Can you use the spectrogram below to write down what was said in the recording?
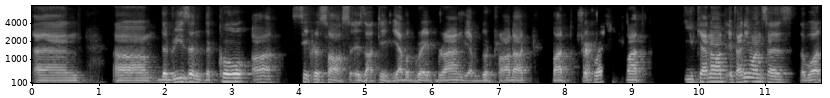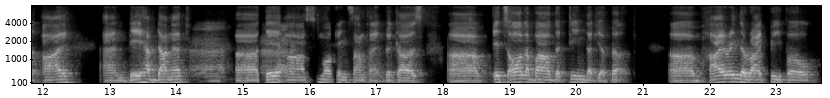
and um, the reason, the core uh, secret sauce is our team. We have a great brand, we have a good product, but sure. question, but you cannot, if anyone says the word I and they have done it, uh, uh, they uh, are smoking something because uh, it's all about the team that you have built. Um, hiring the right people,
